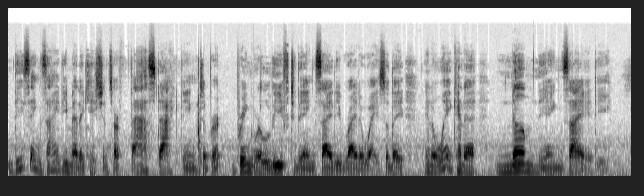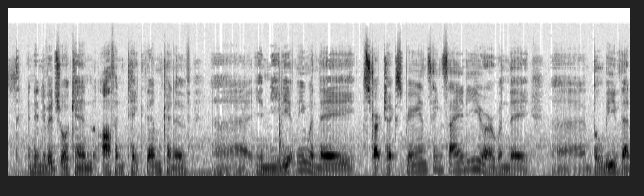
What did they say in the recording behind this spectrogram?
these anxiety medications are fast acting to br bring relief to the anxiety right away. So they, in a way, kind of numb the anxiety an individual can often take them kind of uh, immediately when they start to experience anxiety or when they uh, believe that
